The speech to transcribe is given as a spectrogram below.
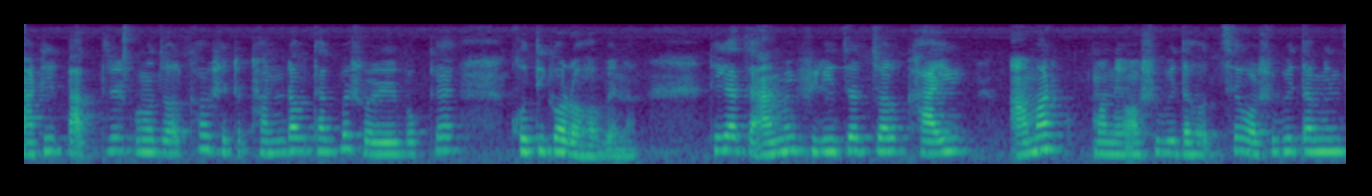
মাটির পাত্রের কোনো জল খাও, সেটা ঠান্ডাও থাকবে, শরীরের পক্ষে ক্ষতিকরও হবে না। ঠিক আছে, আমি ফ্রিজের জল খাই, আমার মানে অসুবিধা হচ্ছে। অসুবিধা মিন্স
